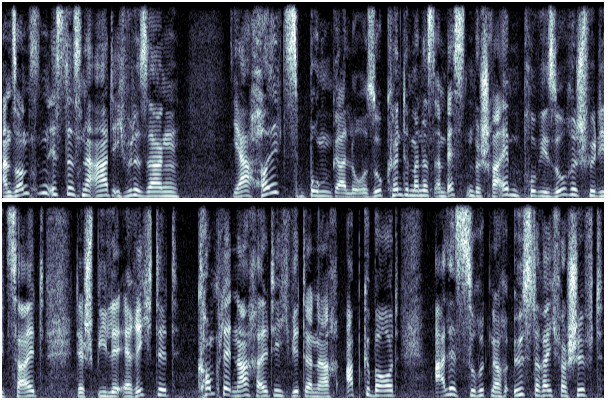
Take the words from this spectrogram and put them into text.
Ansonsten ist es eine Art, ich würde sagen, ja, Holzbungalow, so könnte man das am besten beschreiben, provisorisch für die Zeit der Spiele errichtet, komplett nachhaltig, wird danach abgebaut, alles zurück nach Österreich verschifft.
